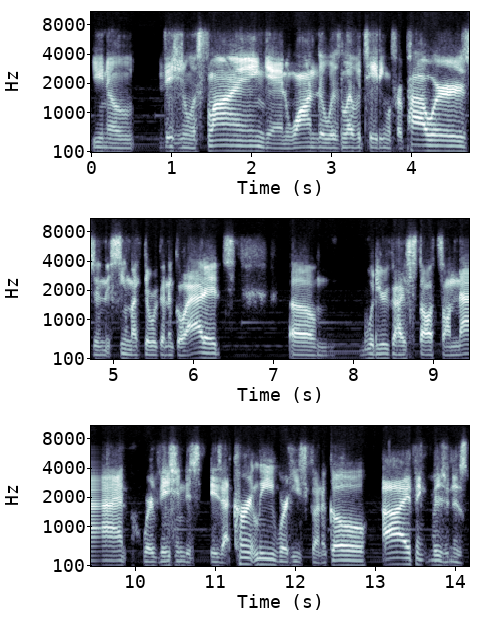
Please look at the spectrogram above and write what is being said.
you know, Vision was flying and Wanda was levitating with her powers, and it seemed like they were going to go at it. Um, what are your guys' thoughts on that? Where Vision is is at currently, where he's going to go? I think Vision is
